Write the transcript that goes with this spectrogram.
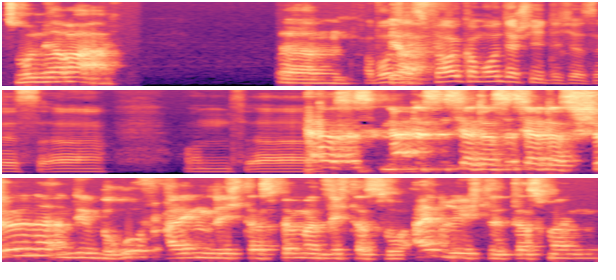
ist wunderbar. Ähm, Obwohl ja. das vollkommen unterschiedliches ist. Äh, und, äh ja, das ist, na, das, ist ja, das ist ja das Schöne an dem Beruf eigentlich, dass wenn man sich das so einrichtet, dass man,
